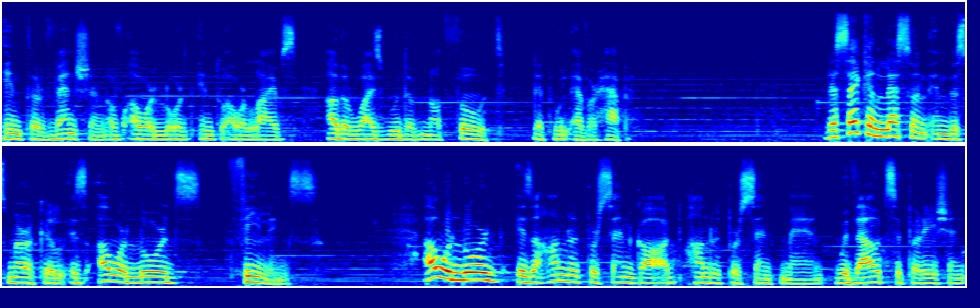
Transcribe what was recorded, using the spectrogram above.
intervention of our Lord into our lives. Otherwise, we would have not thought that will ever happen. The second lesson in this miracle is our Lord's feelings. Our Lord is 100% God, 100% man, without separation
